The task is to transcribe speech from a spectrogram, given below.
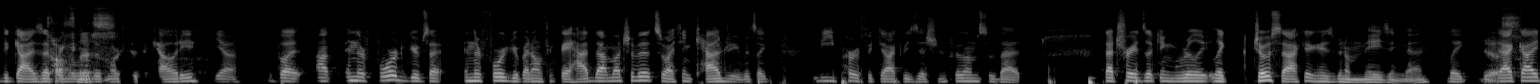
the guys that bring a little bit more physicality. Yeah, but uh, in their forward groups, I, in their forward group, I don't think they had that much of it. So I think Kadri was like the perfect acquisition for them. So that that trade's looking really like Joe Sakic has been amazing, man. Like Yes. that guy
